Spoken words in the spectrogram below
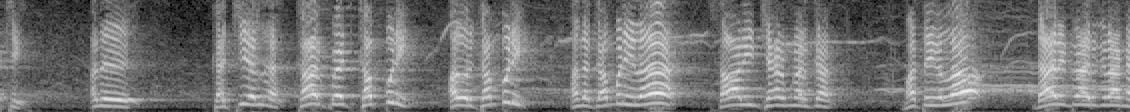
கட்சி அது கட்சி அல்ல கார்பரேட் கம்பெனி அது ஒரு கம்பெனி அந்த கம்பெனியில ஸ்டாலின் சேர்மனா இருக்கார். மத்தவங்கெல்லாம் டைரக்டரா இருக்கிறாங்க.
